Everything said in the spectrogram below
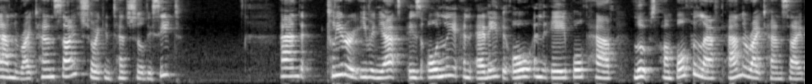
and the right hand side showing intentional deceit. And clearer even yet is only and any, the O and the A both have loops on both the left and the right hand side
